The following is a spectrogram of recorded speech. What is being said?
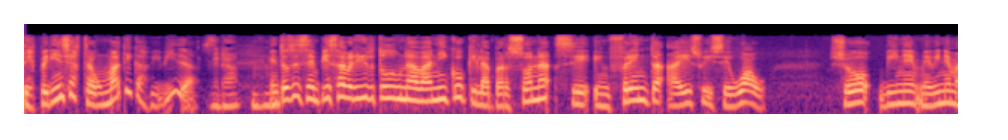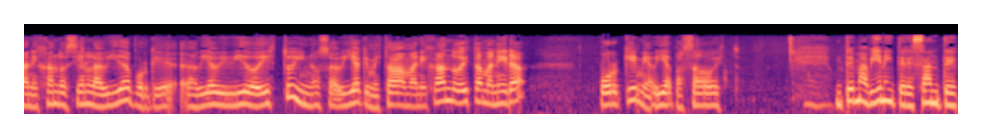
experiencias traumáticas vividas. Entonces se empieza a abrir todo un abanico que la persona se enfrenta a eso y dice, wow, yo vine, me vine manejando así en la vida porque había vivido esto y no sabía que me estaba manejando de esta manera porque me había pasado esto. Un tema bien interesante,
